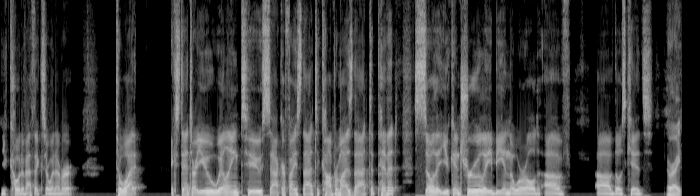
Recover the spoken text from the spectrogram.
your code of ethics or whatever? To what extent are you willing to sacrifice that, to compromise that, to pivot, so that you can truly be in the world of of those kids? Right.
